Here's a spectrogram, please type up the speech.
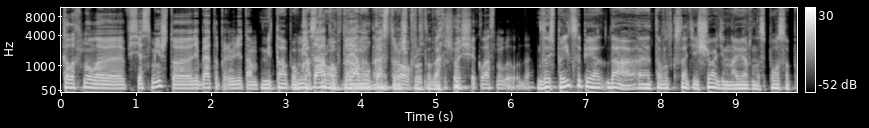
колыхнула все СМИ, что ребята провели там метапы у метапы костров. прямо да, у да, костров. Это, круто, типа, да. это вообще классно было было, да. То есть, в принципе, да, это вот, кстати, еще один, наверное, способ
